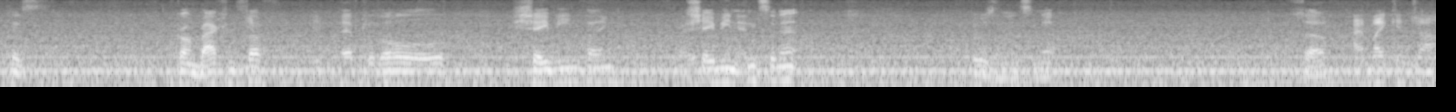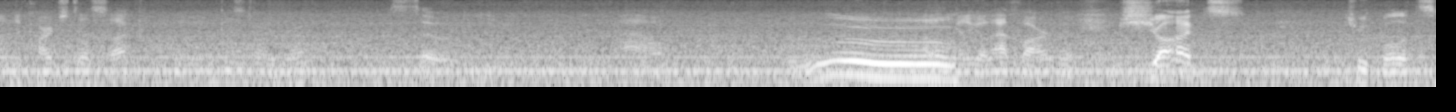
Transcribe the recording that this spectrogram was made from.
because growing back and stuff after the whole shaving thing, Right. shaving incident. It was an incident. So, Hi, Mike and Jon. The cards still suck. Yeah, Good story, bro. So. Wow. I Ooh. wasn't gonna go that far, but Shots. Truth bullets.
